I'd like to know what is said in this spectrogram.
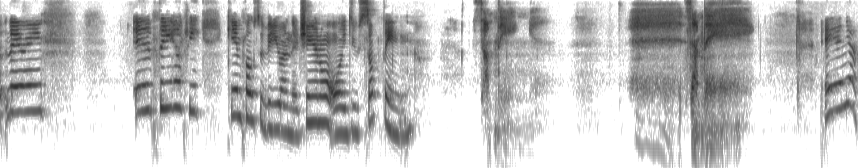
if they if they actually can post a video on their channel or do something. Something. Something. And yeah.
